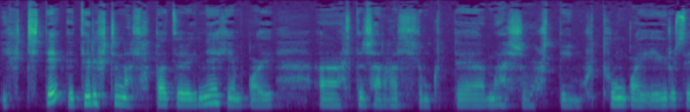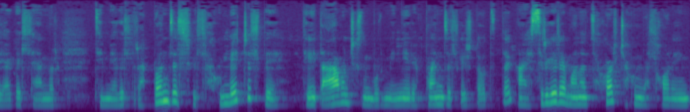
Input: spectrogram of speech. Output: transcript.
ихчтэй. Тэгээд тэр ихч нь алхтаа зэрэг нэх юм гоё алтан шаргал өнгөтэй маш урт юм өтгөн гоё ерөөсөө яг л амар тийм яг л Рапунзел шиг л охин байж л тээ. Тэгээд аав нь ч гэсэн бүр миний Рапунзел гэж дууддаг. А эсвэргээрээ манай зохиолч охин болохоор юм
